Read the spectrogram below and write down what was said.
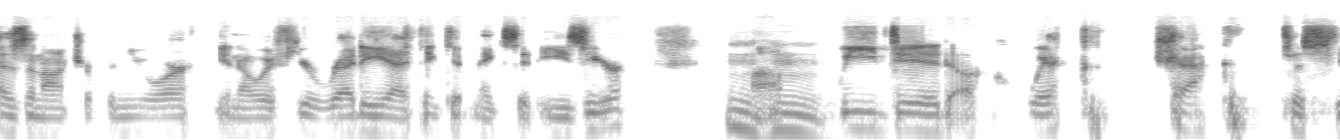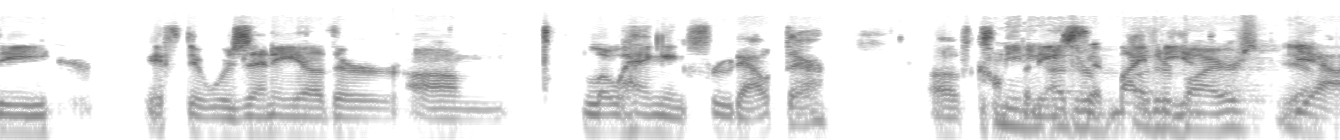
as an entrepreneur. You know, if you're ready, I think it makes it easier. Mm-hmm. Um, we did a quick check to see if there was any other um, low hanging fruit out there of companies other, that might other be buyers. Yeah. yeah.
